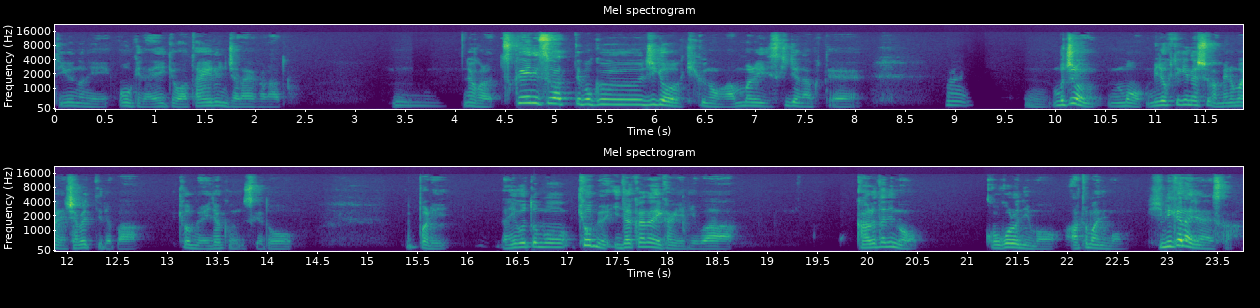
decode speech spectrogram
ていうのに大きな影響を与えるんじゃないかなと。ううんん。だから机に座って僕授業を聞くのがあんまり好きじゃなくて、はい。うんもちろんもう魅力的な人が目の前で喋っていれば興味を抱くんですけどやっぱり何事も興味を抱かない限りは体にも心にも頭にも響かないじゃないですか。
